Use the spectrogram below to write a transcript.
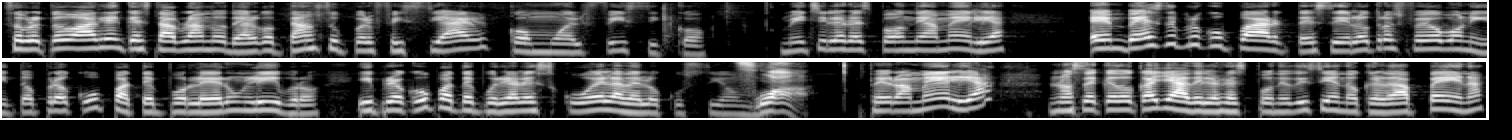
sobre todo a alguien que está hablando de algo tan superficial como el físico. Michi le responde a Amelia, en vez de preocuparte si el otro es feo o bonito, preocúpate por leer un libro y preocúpate por ir a la escuela de locución. Pero Amelia no se quedó callada y le respondió diciendo que le da pena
